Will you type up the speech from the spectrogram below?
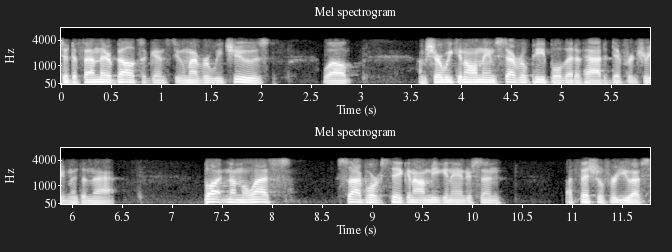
to defend their belts against whomever we choose, well, I'm sure we can all name several people that have had a different treatment than that. But nonetheless, Cyborg's taking on Megan Anderson, official for UFC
